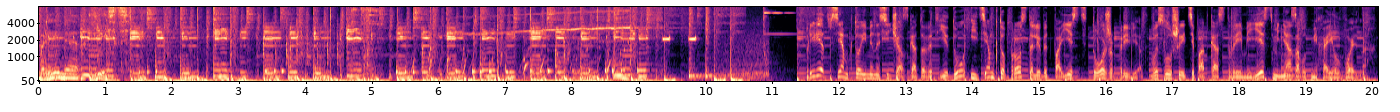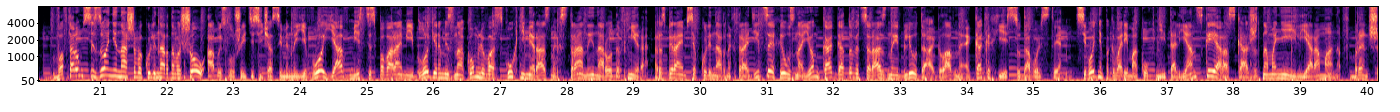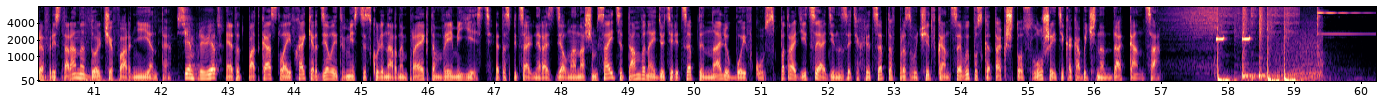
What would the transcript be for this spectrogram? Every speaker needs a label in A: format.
A: Время есть.
B: Привет всем, кто именно сейчас готовит еду, и тем, кто просто любит поесть, тоже привет. Вы слушаете подкаст «Время есть», меня зовут Михаил Вольнах. Во втором сезоне нашего кулинарного шоу, а вы слушаете сейчас именно его, я вместе с поварами и блогерами знакомлю вас с кухнями разных стран и народов мира. Разбираемся в кулинарных традициях и узнаем, как готовятся разные блюда, а главное, как их есть с удовольствием. Сегодня поговорим о кухне итальянской, а расскажет нам о ней Илья Романов, бренд-шеф ресторана Дольче Фар Ниенте.
C: Всем привет!
B: Этот подкаст Лайфхакер делает вместе с кулинарным проектом «Время есть». Это специальный раздел на нашем сайте, там вы найдете рецепты на любой вкус. По традиции, один из этих рецептов прозвучит в конце выпуска, так что слушайте, как обычно, до конца.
